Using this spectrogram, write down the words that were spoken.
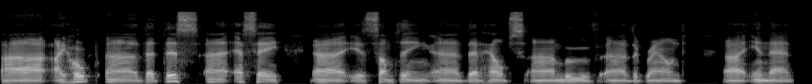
Uh, I hope uh, that this uh, essay uh, is something uh, that helps uh, move the ground in that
